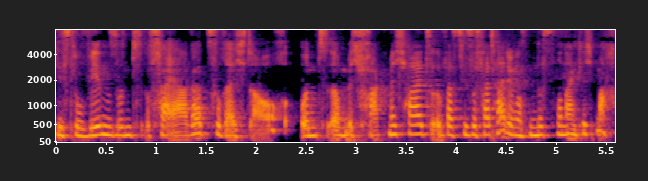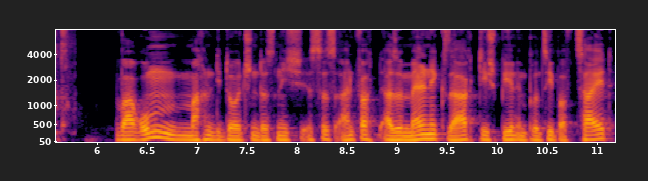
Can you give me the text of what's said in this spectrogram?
Die Slowenen sind verärgert, zu Recht auch. Und ähm, ich frage mich halt, was diese Verteidigungsministerin eigentlich macht. Warum machen die Deutschen das nicht? Ist es einfach, also Melnik sagt, die spielen im Prinzip auf Zeit,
